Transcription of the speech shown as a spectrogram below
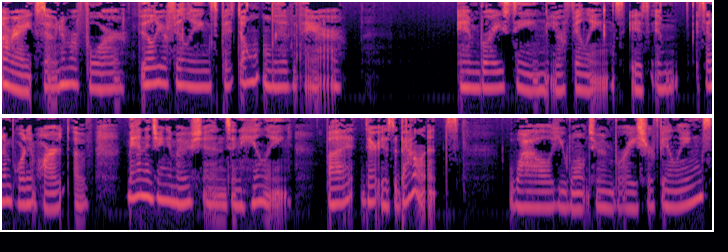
All right, so number four, feel your feelings, but don't live there. Embracing your feelings is it's an important part of managing emotions and healing, but there is a balance. While you want to embrace your feelings,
